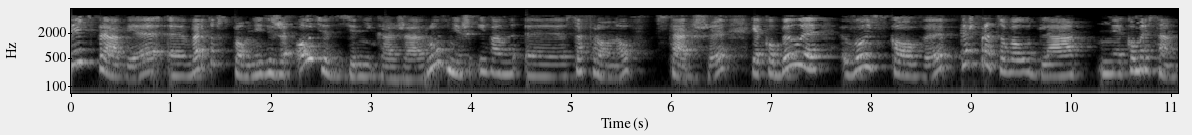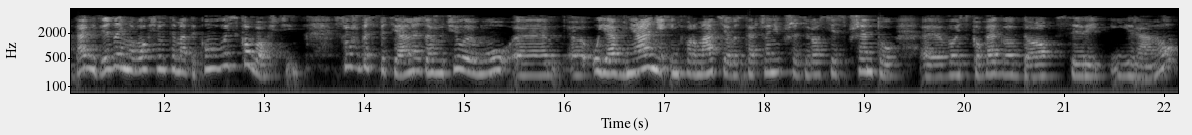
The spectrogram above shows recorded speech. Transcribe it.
Tej sprawie e, warto wspomnieć, że ojciec dziennikarza, również Iwan e, Safronow, starszy, jako były wojskowy, też pracował dla mm, komersanta, gdzie zajmował się tematyką wojskowości. Służby specjalne zarzuciły mu e, ujawnianie informacji o dostarczeniu przez Rosję sprzętu wojskowego do Syrii i Iranu,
